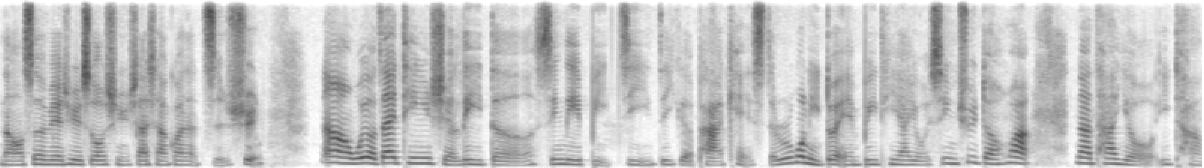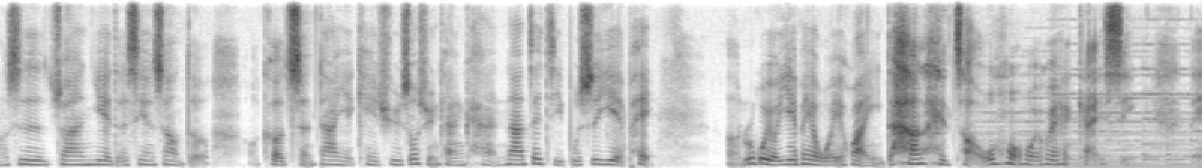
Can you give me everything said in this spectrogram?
然后顺便去搜寻一下相关的资讯。那我有在听雪莉的心理笔记这个 podcast，如果你对 MBTI 有兴趣的话，那他有一堂是专业的线上的课程，大家也可以去搜寻看看。那这集不是业配，呃，如果有业配，我也欢迎大家来找我，我也会很开心。对，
